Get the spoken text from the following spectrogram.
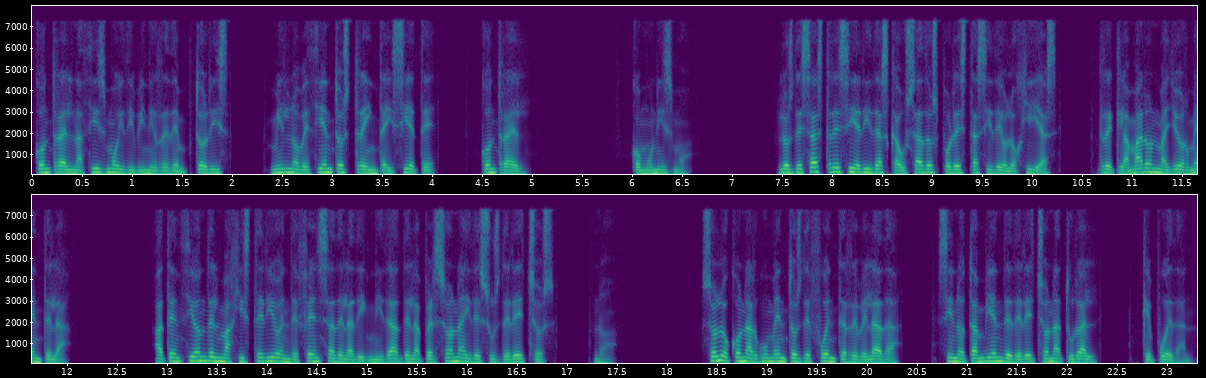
contra el nazismo y Divini Redemptoris, 1937, contra el comunismo. Los desastres y heridas causados por estas ideologías, reclamaron mayormente la atención del magisterio en defensa de la dignidad de la persona y de sus derechos, no solo con argumentos de fuente revelada, sino también de derecho natural, que puedan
